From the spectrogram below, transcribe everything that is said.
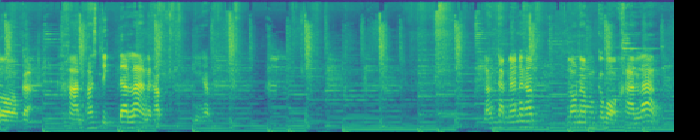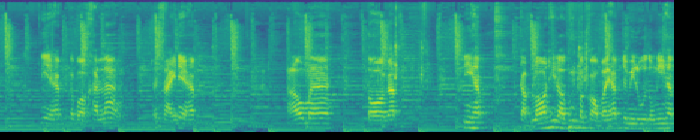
ต่อกับคานพลาสติกด้านล่างนะครับนี่ครับ หลังจากนั้นนะครับ เรานำกระบอกคานล่างนี่นะครับกระบอกคานล่างใสๆเนี่ยครับ เอามาต่อกับนี่ครับ กับล้อที่เราเพิ่งประกอบไปครับ จะมีรูตรงนี้ครับ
